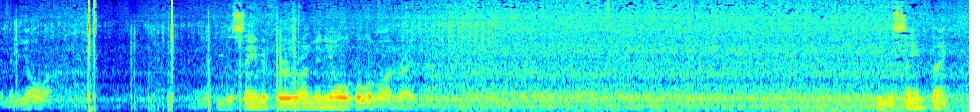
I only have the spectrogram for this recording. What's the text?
in Mineola. And it'd be the same if we were on Mineola Boulevard right now. It'd be the same thing.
